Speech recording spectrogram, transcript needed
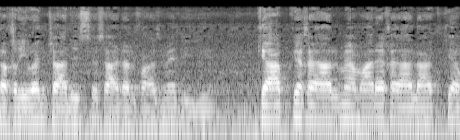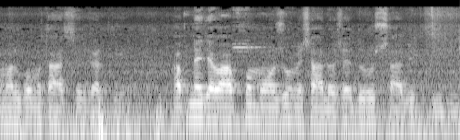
तकरीबन 40 से 60 अल्फाज में दीजिए। क्या आपके ख्याल में हमारे ख्याल के अमल को मुतासर करती है। अपने जवाब को मौजू मिसालों से दुरुस्त साबित कीजिए।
